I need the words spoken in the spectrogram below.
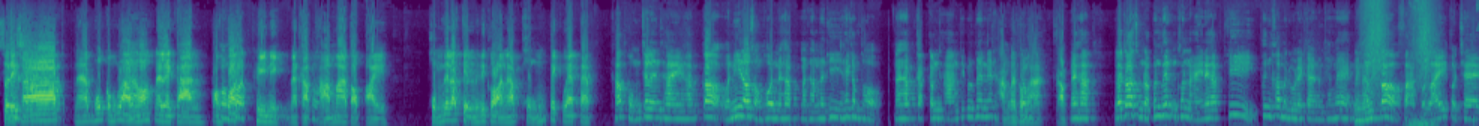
สวัสดีครับนะครับพบกับพวกเราครับเนาะในรายการฟองฟอดฟองฟอดคลินิกนะครับครับผมถามมาต่อไป ผมได้รับเกียรติเป็นพิธีกรนะครับ ผมเป็กแวบแป๊บครับผมเจริญชัยครับ ก็วันนี้เราสองคนนะครับมาทำหน้าที่ให้คำตอบนะครับ กับคำถามที่เพื่อนๆได้ถาถามมกันเข้ามาครับนะครับ แล้วก็สำหรับเพื่อนๆคนไหนนะครับ ที่เพิ่งเข้ามาดูรายการเป็นครั้งแรกนะครับอือฮึก็ฝากกดไลค์กดแชร์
